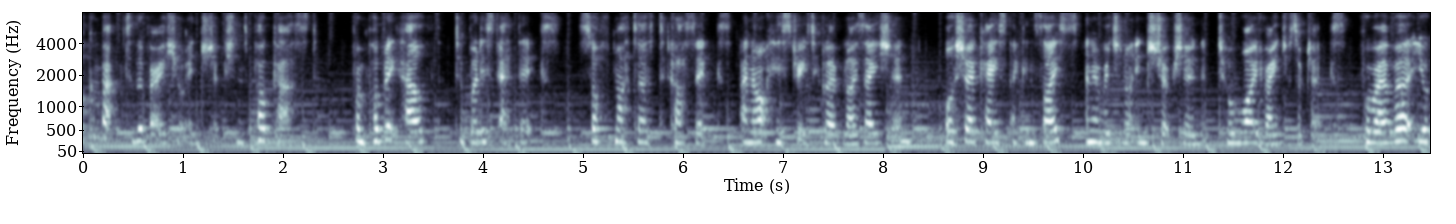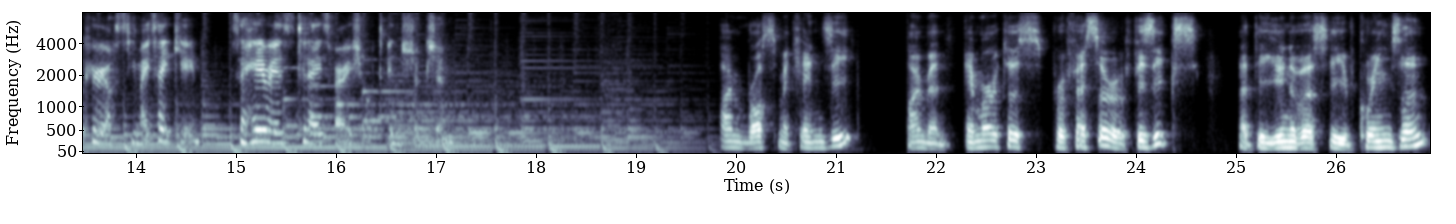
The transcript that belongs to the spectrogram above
Welcome back to the Very Short Introductions podcast. From public health to Buddhist ethics, soft matter to classics, and art history to globalisation, we'll showcase a concise and original introduction to a wide range of subjects, for wherever your curiosity may take you. So here is today's very short introduction. I'm Ross McKenzie. I'm an emeritus professor of physics at the University of Queensland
